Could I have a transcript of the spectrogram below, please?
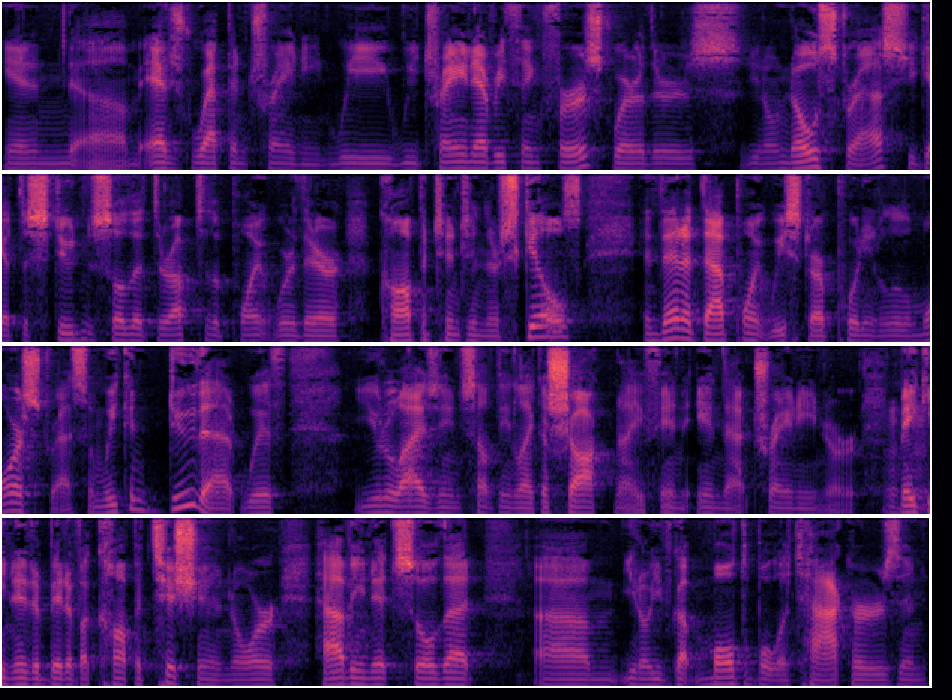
in um, edged weapon training, we, we train everything first where there's, you know, no stress. You get the students so that they're up to the point where they're competent in their skills. And then at that point, we start putting a little more stress. And we can do that with utilizing something like a shock knife in, in that training or mm-hmm. making it a bit of a competition or having it so that – um, you know, you've got multiple attackers, and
